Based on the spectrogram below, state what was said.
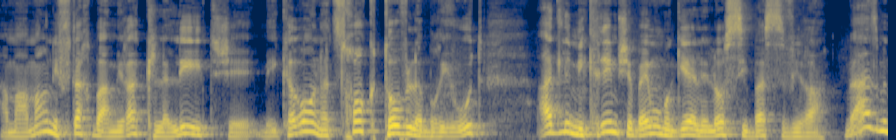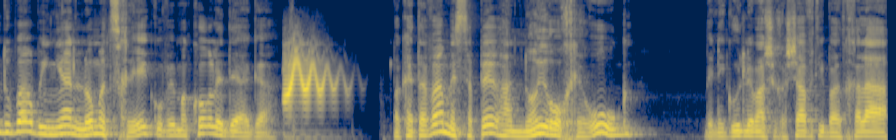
המאמר נפתח באמירה כללית שבעיקרון הצחוק טוב לבריאות, עד למקרים שבהם הוא מגיע ללא סיבה סבירה. ואז מדובר בעניין לא מצחיק ובמקור לדאגה. בכתבה מספר הנוירוכירוג, בניגוד למה שחשבתי בהתחלה,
